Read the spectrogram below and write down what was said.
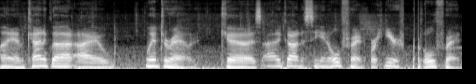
I am kind of glad I went around because I got to see an old friend or hear from an old friend.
